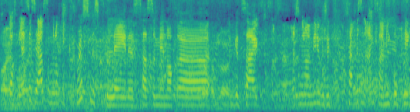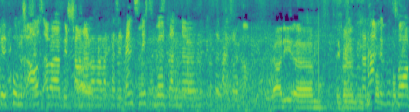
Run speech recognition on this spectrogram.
mein, Doch, letztes mein, Jahr hast du mir noch die Christmas Playlist hast du mir noch äh, sein. gezeigt. Hast du mir noch ein Video geschickt. Ich habe ein bisschen Angst, mein Mikro pegelt komisch aus, aber wir schauen Ja. einfach mal, was passiert. Wenn es nichts wird, dann äh, ist das halt so. Ja, die, ähm, ich bin, Dann hatten wir einen guten Talk.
